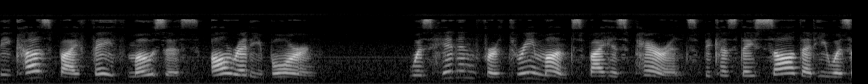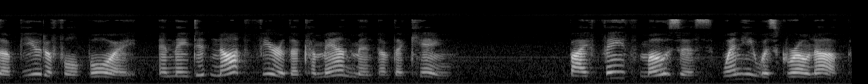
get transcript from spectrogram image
because by faith Moses, already born, was hidden for three months by his parents because they saw that he was a beautiful boy, and they did not fear the commandment of the king. By faith, Moses, when he was grown up,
